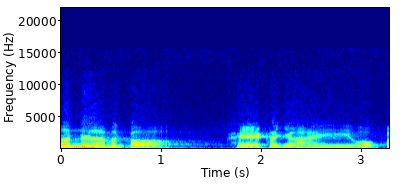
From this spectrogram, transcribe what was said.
ตัณหามันก็แผ่ขยายออกไป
